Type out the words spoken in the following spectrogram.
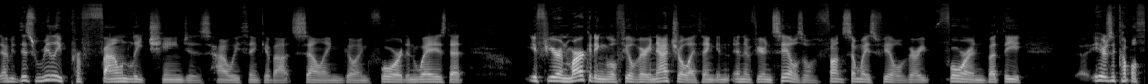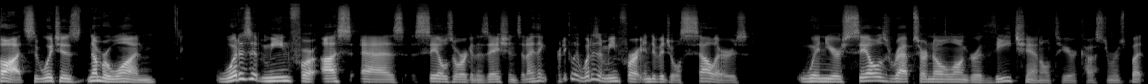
I mean this really profoundly changes how we think about selling going forward in ways that if you're in marketing will feel very natural, I think, and, and if you're in sales will in some ways feel very foreign. But the here's a couple thoughts, which is number one what does it mean for us as sales organizations? And i think particularly what does it mean for our individual sellers when your sales reps are no longer the channel to your customers but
